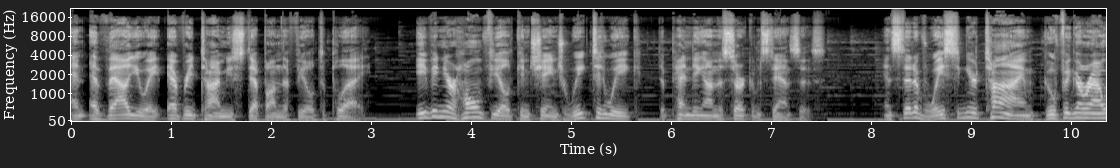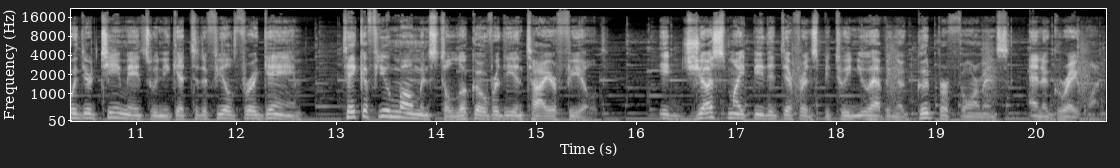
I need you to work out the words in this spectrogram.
and evaluate every time you step on the field to play. Even your home field can change week to week depending on the circumstances. Instead of wasting your time goofing around with your teammates when you get to the field for a game, take a few moments to look over the entire field. It just might be the difference between you having a good performance and a great one.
